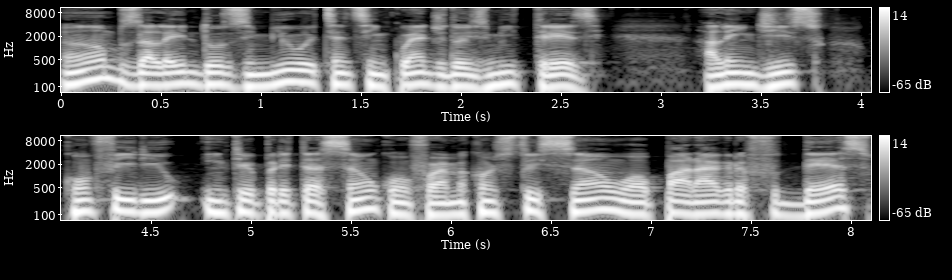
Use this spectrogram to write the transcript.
ambos da Lei 12.850 de 2013. Além disso, conferiu interpretação conforme a Constituição ao parágrafo 10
